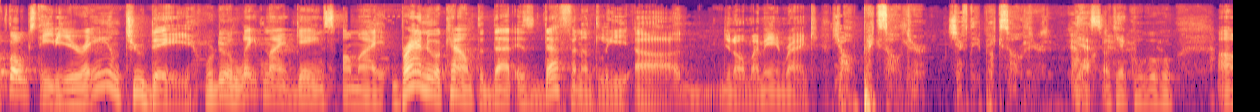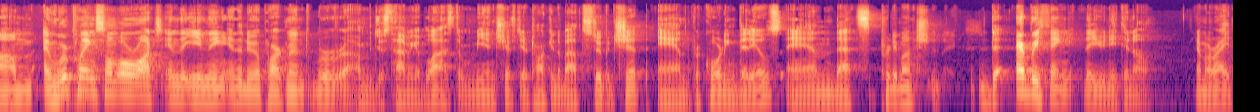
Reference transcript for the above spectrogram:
up folks, Steve here, and today we're doing late night games on my brand new account that is definitely, uh, you know, my main rank. Yo, Big Soldier, Shifty Big Soldier. Yes, okay, cool, cool, cool. Um, and we're playing some Overwatch in the evening in the new apartment. We're I'm just having a blast. Me and Shifty are talking about stupid shit and recording videos, and that's pretty much the, everything that you need to know. Am I right?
